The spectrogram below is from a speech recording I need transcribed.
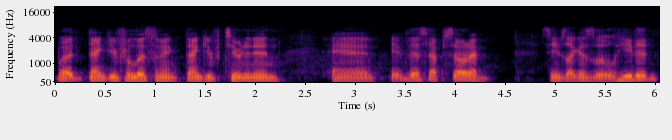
But thank you for listening. Thank you for tuning in. And if this episode I, seems like it's a little heated,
